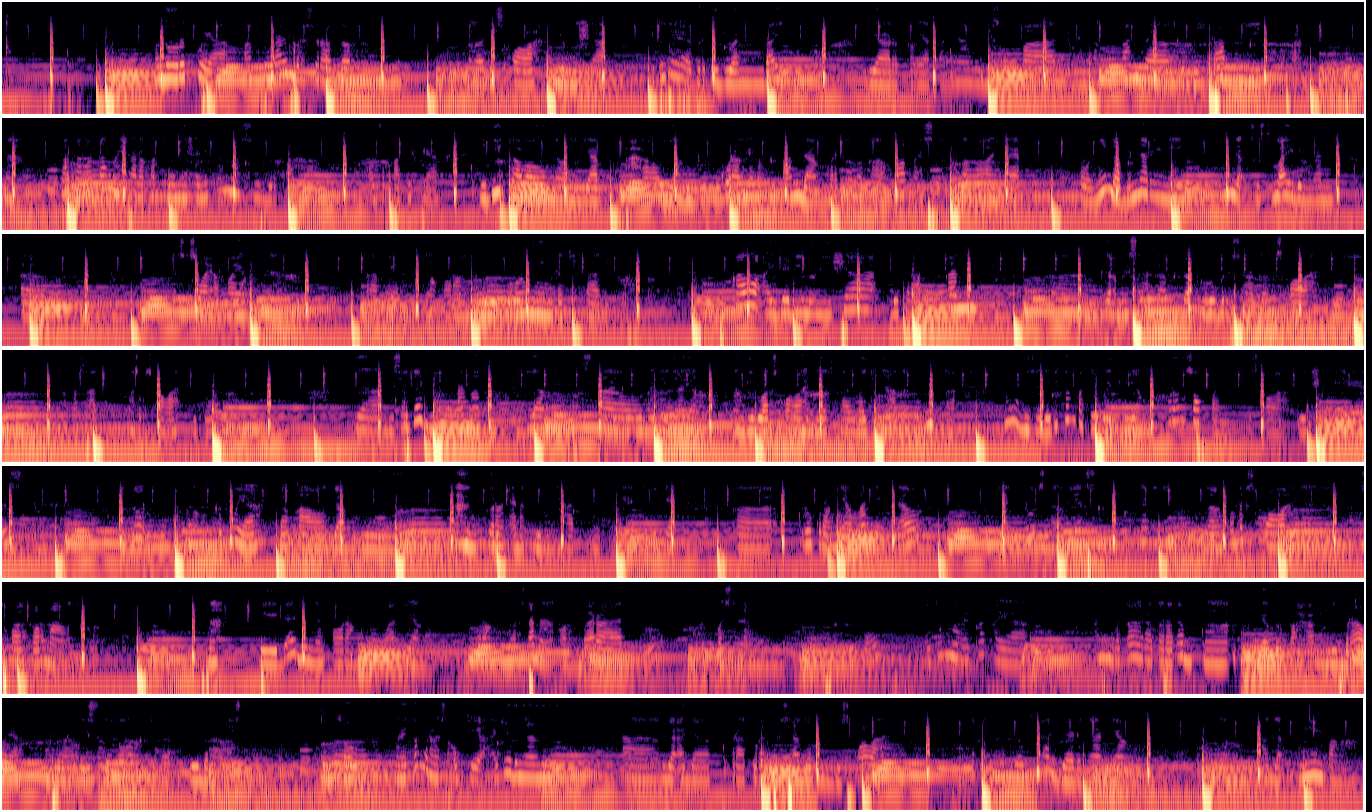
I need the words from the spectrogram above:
bertujuan baik gitu biar kelihatannya lebih sopan enak dipandang is itu uh, untukku ya bakal ganggu kurang enak dilihat mungkin ya. Jadi kayak uh, lu kurang nyaman deh padahal ya itu style dia sih. Tapi kan ini dalam konteks sekolah ya dalam sekolah formal gitu. Nah beda dengan orang luar yang orang luar sana orang barat gitu western kayak kan mereka rata-rata udah berpaham liberal ya liberalis gitu orang liberalis. So mereka merasa oke okay aja dengan uh, nggak uh, ada peraturan berseragam di sekolah gitu. Mereka kan oke oke aja dengan yang yang agak menyimpang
